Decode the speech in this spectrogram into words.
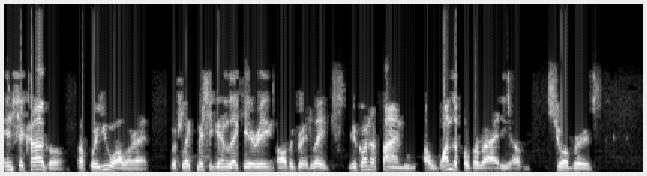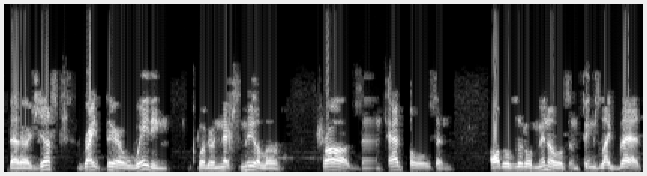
In Chicago, up where you all are at, with Lake Michigan, Lake Erie, all the Great Lakes, you're going to find a wonderful variety of shorebirds that are just right there waiting for their next meal of frogs and tadpoles and all those little minnows and things like that.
